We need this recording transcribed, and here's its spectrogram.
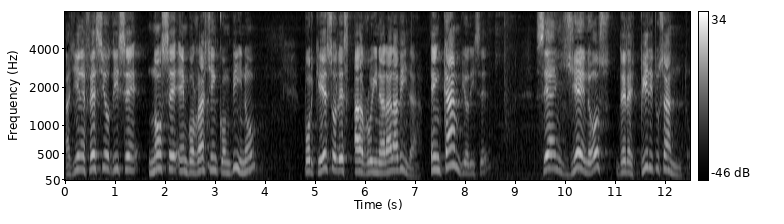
Allí en Efesios dice, no se emborrachen con vino, porque eso les arruinará la vida. En cambio, dice, sean llenos del Espíritu Santo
